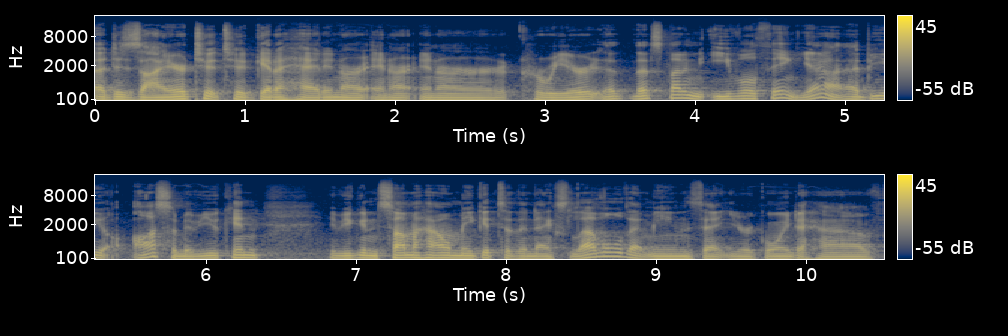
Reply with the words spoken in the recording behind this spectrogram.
a desire to, to get ahead in our in our in our career that, that's not an evil thing. Yeah, that'd be awesome if you can if you can somehow make it to the next level. That means that you're going to have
